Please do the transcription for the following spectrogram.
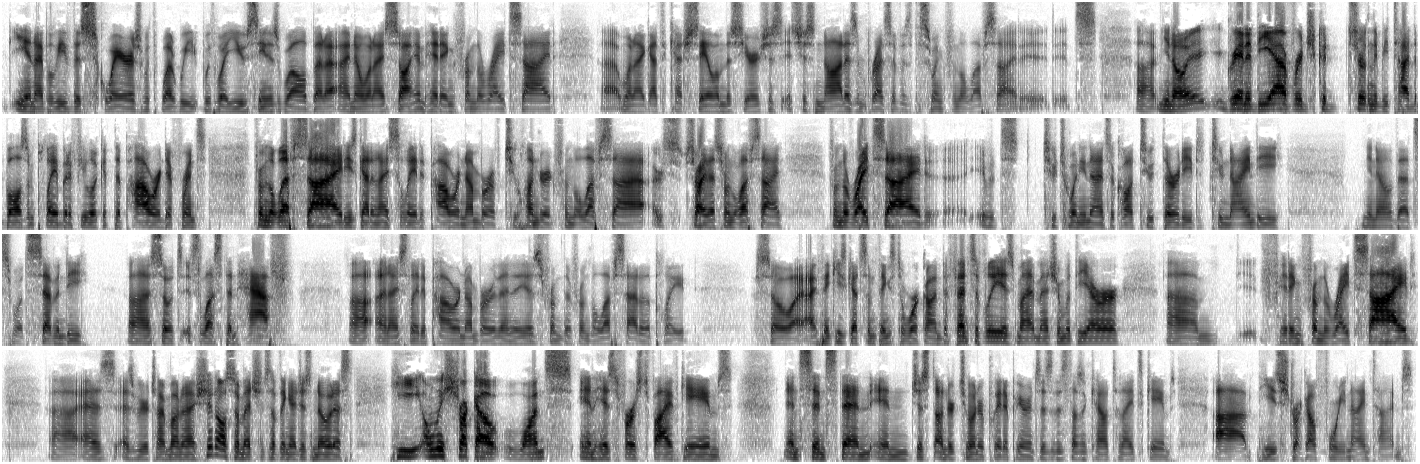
Ian, I believe this squares with what we with what you've seen as well. But I, I know when I saw him hitting from the right side, uh, when I got to catch Salem this year. It's just it's just not as impressive as the swing from the left side. It, it's uh, you know, it, granted the average could certainly be tied to balls in play, but if you look at the power difference from the left side, he's got an isolated power number of 200 from the left side. Or, sorry, that's from the left side. From the right side, uh, it was 229, so call it 230 to 290. You know, that's what 70. Uh, so it's it's less than half uh, an isolated power number than it is from the from the left side of the plate. So I, I, think he's got some things to work on defensively, as Matt mentioned with the error, um, hitting from the right side. Uh, as as we were talking about, and I should also mention something I just noticed. He only struck out once in his first five games, and since then, in just under 200 plate appearances, this doesn't count tonight's games. Uh, he's struck out 49 times,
